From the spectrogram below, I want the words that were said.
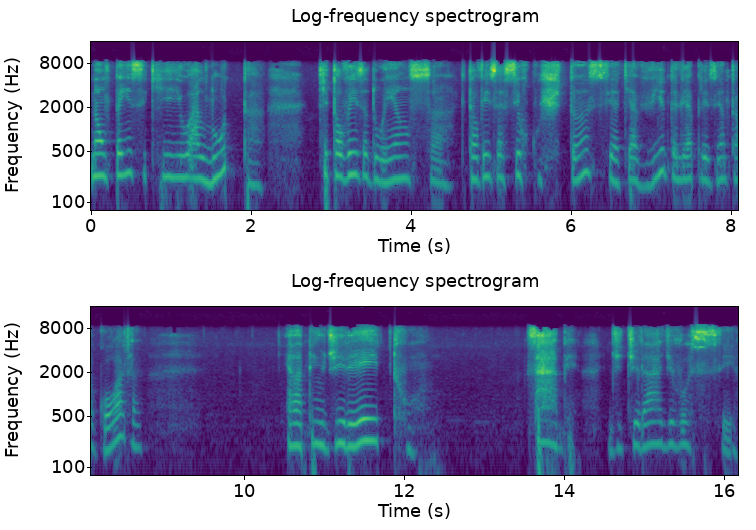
Não pense que a luta, que talvez a doença, que talvez a circunstância que a vida lhe apresenta agora, ela tem o direito, sabe, de tirar de você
